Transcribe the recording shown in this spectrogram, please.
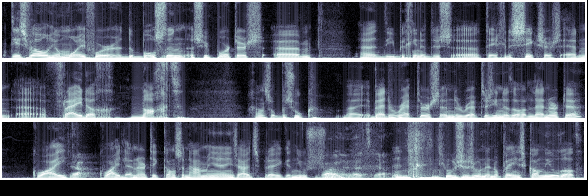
het is wel heel mooi voor de Boston supporters. Ehm, eh, die beginnen dus eh, tegen de Sixers. En eh, vrijdagnacht gaan ze op bezoek bij, bij de Raptors. En de Raptors zien het al. Leonard, hè? Kwai. Ja. Kwai Leonard. Ik kan zijn naam niet eens uitspreken. Nieuw seizoen. Leonard, ja. Een nieuw seizoen. En opeens kan Niel dat.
